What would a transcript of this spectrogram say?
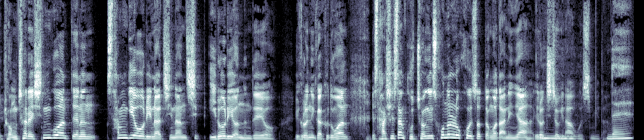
경찰에 신고한 때는 3개월이나 지난 11월이었는데요. 그러니까 그동안 사실상 구청이 손을 놓고 있었던 것 아니냐 이런 지적이 나오고 있습니다. 네.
